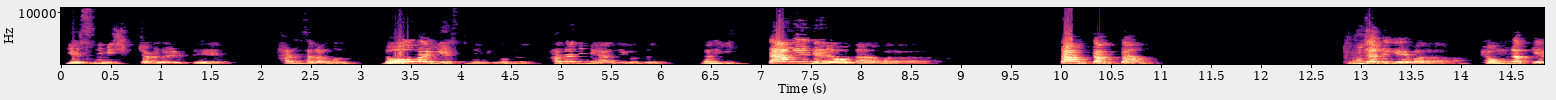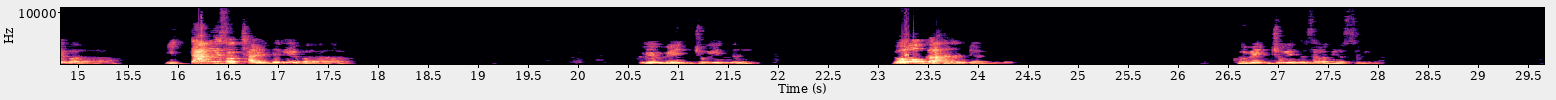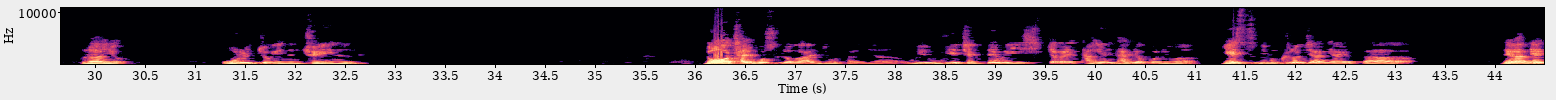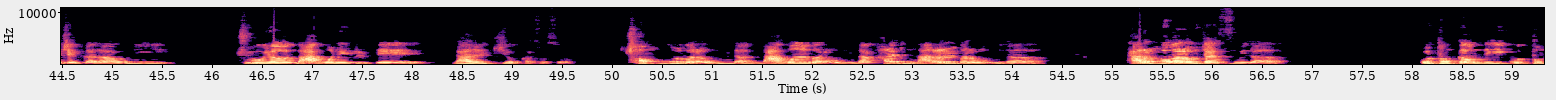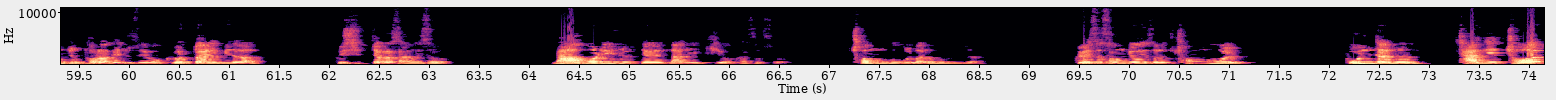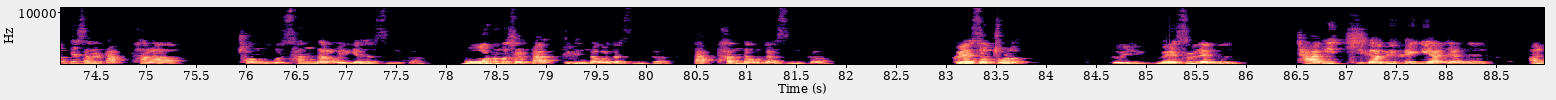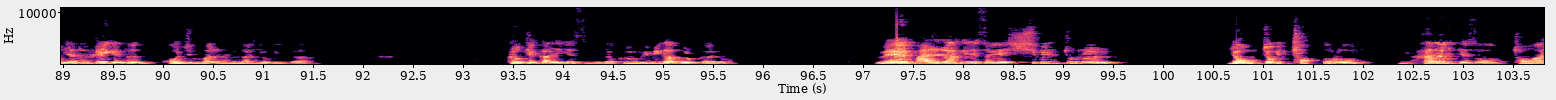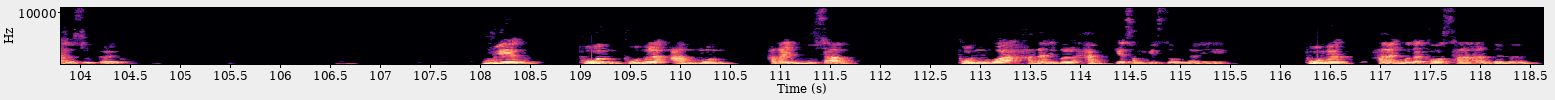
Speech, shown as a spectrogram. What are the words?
예수님이 십자가 달릴 때한 사람은 너가 예수님이거든. 하나님의 아들이거든. 나는 이 땅에 내려놔봐라. 땅, 땅, 땅. 부자 되게 해봐라. 병났게 해봐라. 이 땅에서 잘 되게 해봐라. 그게 왼쪽에 있는 너가 하나님의 아들이거든. 그 왼쪽에 있는 사람이었습니다. 그러나 오른쪽에 있는 죄인은 너 잘못을 너가 알지 못하느냐. 우리, 우리의 죄 때문에 이 십자가에 당연히 달렸거니와 예수님은 그러지 아니하였다. 내가 내 죄가 나오니 주여 낙원에 이를 때 나를 기억하소서. 천국을 바라봅니다. 낙원을 바라봅니다. 하나님 나라를 바라봅니다. 다른 거 바라보지 않습니다. 고통 가운데 이 고통 좀 덜하게 해주세요. 그것도 아닙니다. 그 십자가 상에서 나버리 이를 때 나를 기억하소서. 천국을 자. 그래서 성경에서는 천국을 본 자는 자기의 전 재산을 다 팔아 천국을 산다고 얘기하지 않습니까? 모든 것을 다 드린다고 하지 않습니까? 다 판다고 하지 않습니까? 그래서 조, 그 웨슬레는 자기 지갑이 회개하지 않는, 아니하는 회개는 거짓말로 난 여긴다. 그렇게까지 얘기했습니다. 그 의미가 뭘까요? 왜 말라기에서의 11조를 영적인 척도로 하나님께서 정하셨을까요? 우리의 돈, 돈을 안문 하나의 우상, 돈과 하나님을 함께 섬길 수 없나니 돈을 하나님보다 더 사랑하는 자는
